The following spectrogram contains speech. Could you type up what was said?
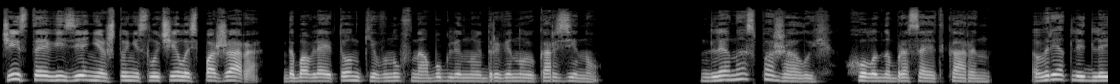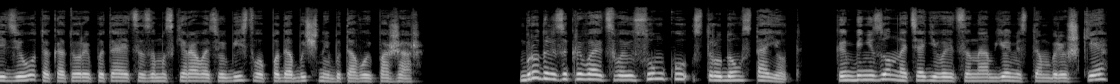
Чистое везение, что не случилось пожара, добавляет он, кивнув на обугленную дровяную корзину. Для нас, пожалуй, холодно бросает Карен. Вряд ли для идиота, который пытается замаскировать убийство под обычный бытовой пожар. Брудель закрывает свою сумку, с трудом встает. Комбинезон натягивается на объемистом брюшке,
